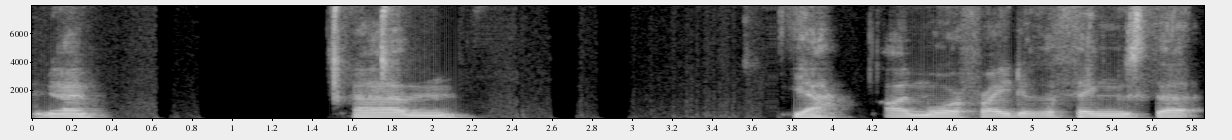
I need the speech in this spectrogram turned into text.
You know, um, yeah, I'm more afraid of the things that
